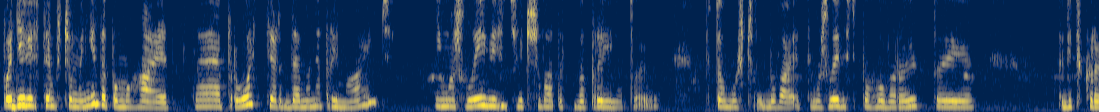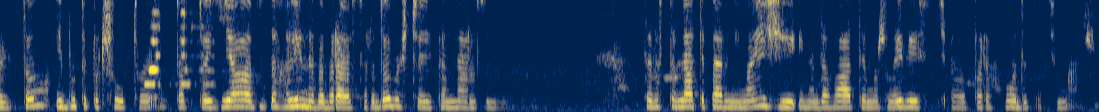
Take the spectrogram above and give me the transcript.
поділюсь тим, що мені допомагає, це простір, де мене приймають, і можливість відчувати себе прийнятою в тому, що відбувається, можливість поговорити відкрито і бути почутою. Тобто я взагалі не вибираю середовище, яке не розуміє. Це виставляти певні межі і надавати можливість е, переходити цю межу.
